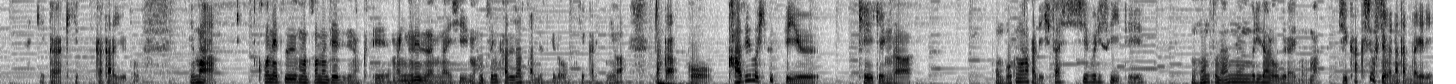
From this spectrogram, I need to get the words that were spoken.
結果が、結果から言うと。で、まあ、高熱もそんなに出てなくて、まあ、インフルエンザでもないし、まあ、普通に風邪だったんですけど、結果的には。なんか、こう、風邪をひくっていう経験が、もう僕の中で久しぶりすぎて、もうほんと何年ぶりだろうぐらいの、まあ、自覚症状がなかっただけで、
